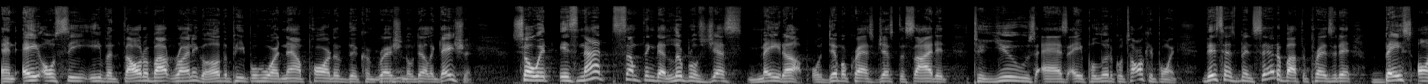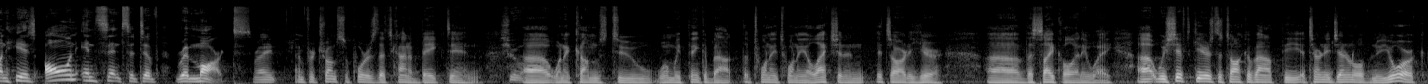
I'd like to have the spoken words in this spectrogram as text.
an AOC even thought about running or other people who are now part of the congressional mm -hmm. delegation. So it is not something that liberals just made up or Democrats just decided to use as a political talking point. This has been said about the president based on his own insensitive remarks. Right. And for Trump supporters, that's kind of baked in sure. uh, when it comes to when we think about the 2020 election, and it's already here. Uh, the cycle anyway. Uh, we shift gears to talk about the Attorney General of New York,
